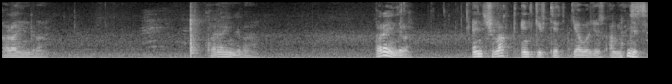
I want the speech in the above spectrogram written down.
Kara hindiba. Kara hindiba. Kara hindiba. Entschlackt, entgiftet. Gavurcası, Almancası.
